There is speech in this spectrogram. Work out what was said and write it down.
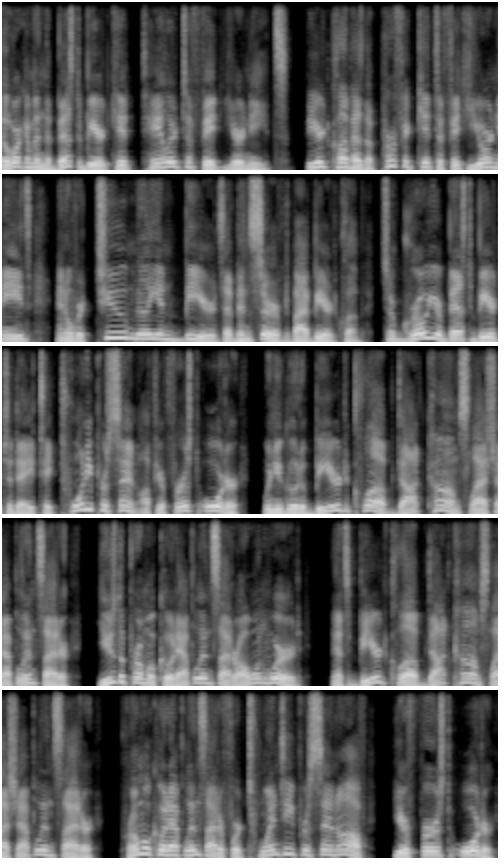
They'll recommend the best beard kit tailored to fit your needs. Beard Club has the perfect kit to fit your needs, and over 2 million beards have been served by Beard Club. So grow your best beard today. Take 20% off your first order when you go to beardclub.com slash Apple Insider. Use the promo code Apple Insider, all one word. That's beardclub.com slash Apple Insider. Promo code Apple Insider for 20% off your first order.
